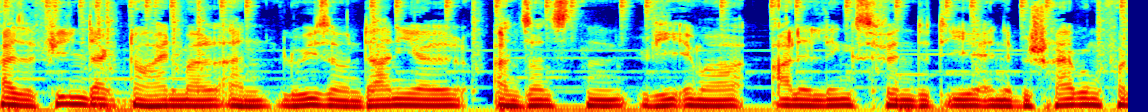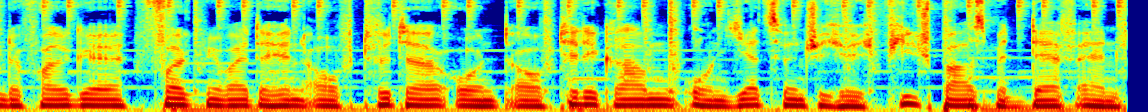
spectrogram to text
Also vielen Dank noch einmal an Luisa und Daniel. Ansonsten, wie immer, alle Links findet ihr in der Beschreibung von der Folge. Folgt mir weiterhin auf Twitter und auf Telegram. Und jetzt wünsche ich euch viel Spaß mit DevEnv.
